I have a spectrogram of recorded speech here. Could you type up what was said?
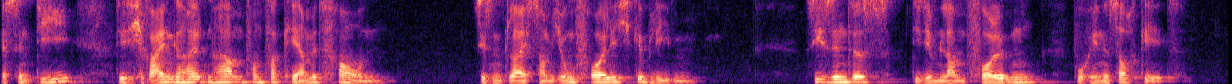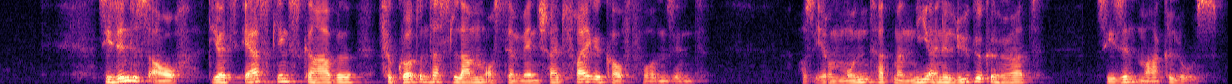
Es sind die, die sich reingehalten haben vom Verkehr mit Frauen. Sie sind gleichsam jungfräulich geblieben. Sie sind es, die dem Lamm folgen, wohin es auch geht. Sie sind es auch, die als Erstlingsgabe für Gott und das Lamm aus der Menschheit freigekauft worden sind. Aus ihrem Mund hat man nie eine Lüge gehört, sie sind makellos.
